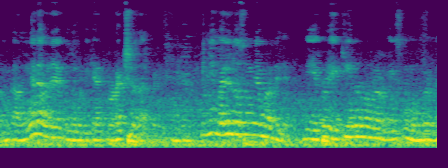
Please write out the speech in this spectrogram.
നമുക്ക് അങ്ങനെ അവരെ ബുദ്ധിമുട്ടിക്കാൻ പ്രൊഡക്ഷന് താല്പര്യം. ഇനി വരും ദിവസം ഞാൻ പറഞ്ഞില്ലേ ഇനി ഏപ്രിൽ എയ്റ്റീനുള്ള റിലീസിന് മുമ്പുള്ള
